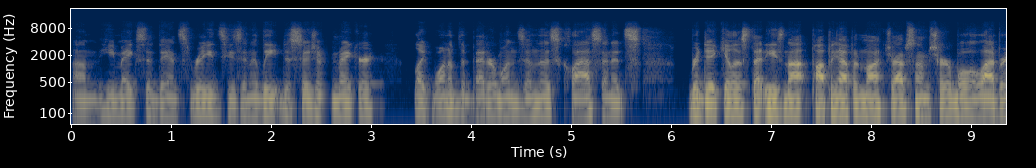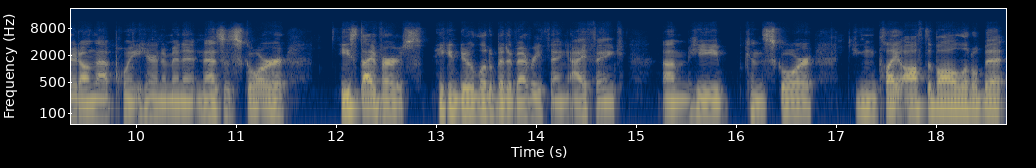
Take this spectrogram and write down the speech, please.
Um, he makes advanced reads. He's an elite decision maker, like one of the better ones in this class. And it's ridiculous that he's not popping up in mock drafts. I'm sure we'll elaborate on that point here in a minute. And as a scorer, he's diverse. He can do a little bit of everything, I think. Um, he can score, he can play off the ball a little bit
